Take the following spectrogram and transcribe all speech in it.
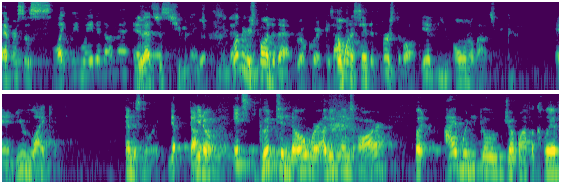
ever so slightly weighted on that, and Yeah. that's just human nature. I mean, Let me respond to that real quick because I Okay. want to say that first of all, if you own a loudspeaker and you like it, end of story. yep, done. you know, it's good to know where other things are, but I wouldn't go jump off a cliff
